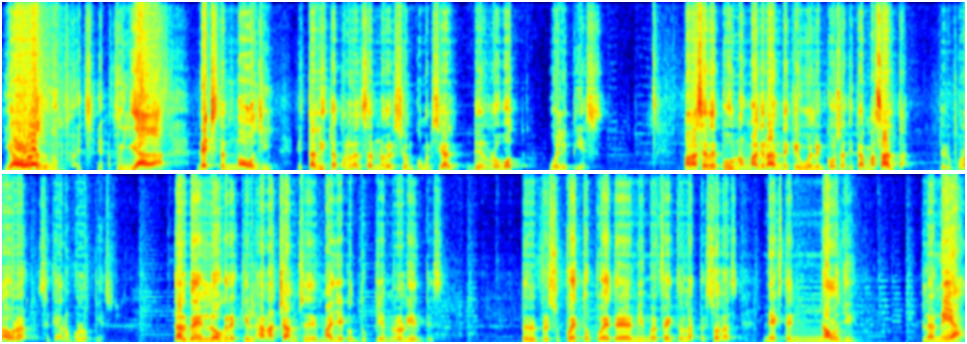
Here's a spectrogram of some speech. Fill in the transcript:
Y ahora su compañía afiliada, Next Technology, está lista para lanzar una versión comercial de robot huele pies. Van a ser después unos más grandes que huelen cosas que están más altas, pero por ahora se quedaron con los pies. Tal vez logres que el Hana-chan se desmaye con tus pies malolientes, pero el presupuesto puede tener el mismo efecto en las personas. Next Technology planea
